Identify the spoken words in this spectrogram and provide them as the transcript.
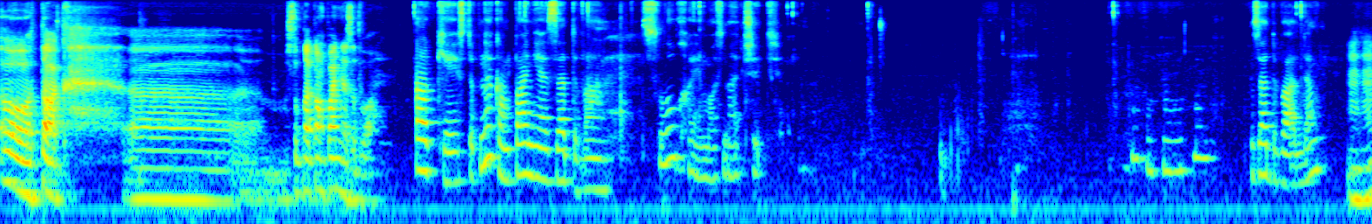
О, так. Е, Вступна кампанія за два. Окей, вступна кампанія за два. Слухаємо, значить. За два, да? Угу.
